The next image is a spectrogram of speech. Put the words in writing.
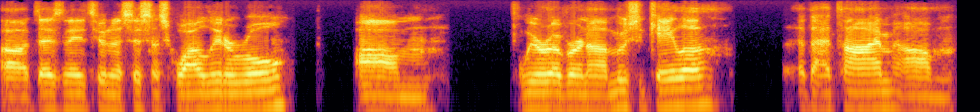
uh, designated to an assistant squad leader role. Um, we were over in uh, Musa at that time. Um,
